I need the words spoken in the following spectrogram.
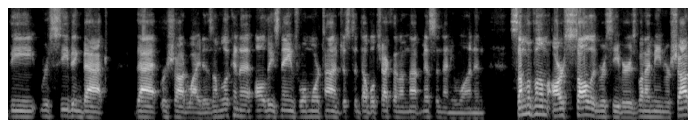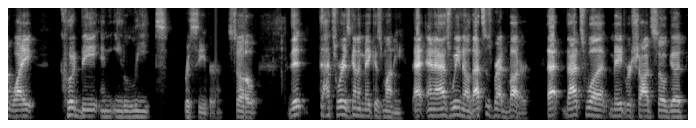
the receiving back that Rachaad White is. I'm looking at all these names one more time just to double check that I'm not missing anyone. And some of them are solid receivers, but I mean, Rachaad White could be an elite receiver. So that that's where he's going to make his money. And as we know, that's his bread and butter. That that's what made Rachaad so good.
